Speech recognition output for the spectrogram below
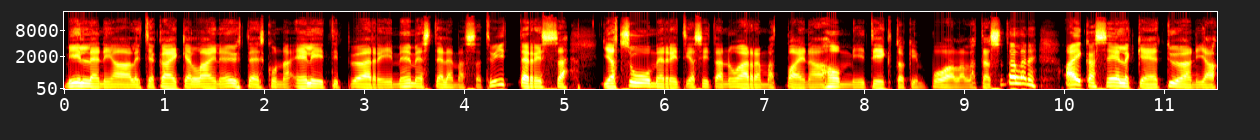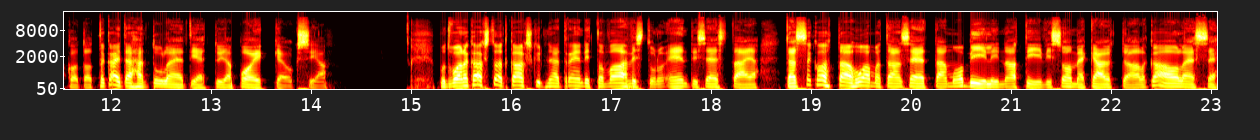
milleniaalit ja kaikenlainen yhteiskunnan eliitti pyörii memestelemässä Twitterissä ja zoomerit ja sitä nuoremmat painaa hommia TikTokin puolella. Tässä on tällainen aika selkeä työnjako. Totta kai tähän tulee tiettyjä poikkeuksia. Mutta vuonna 2020 nämä trendit on vahvistunut entisestään ja tässä kohtaa huomataan se, että mobiilinatiivi somekäyttö alkaa olla se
